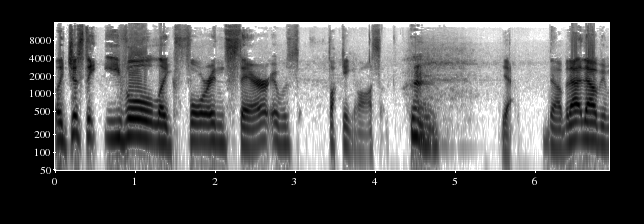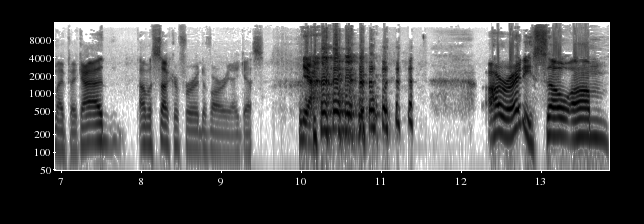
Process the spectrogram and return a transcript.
Like just the evil, like foreign stare. It was fucking awesome. Mhm. No, but that that would be my pick. I I'm a sucker for a Daivari, I guess. Yeah. Alrighty, so um,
